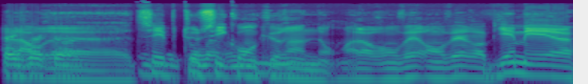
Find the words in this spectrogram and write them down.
Alors, euh, tu sais, tous ses concurrents, non. Alors, on verra, on verra bien, mais euh,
